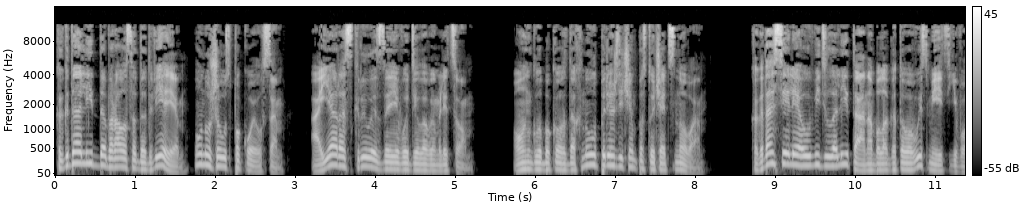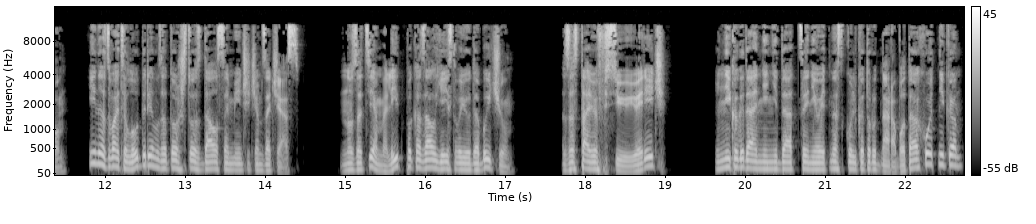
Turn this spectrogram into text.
Когда Лид добрался до двери, он уже успокоился, а я раскрылась за его деловым лицом. Он глубоко вздохнул, прежде чем постучать снова. Когда Селия увидела Лита, она была готова высмеять его и назвать лодырем за то, что сдался меньше, чем за час. Но затем Лид показал ей свою добычу, заставив всю ее речь, никогда не недооценивать, насколько трудна работа охотника,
